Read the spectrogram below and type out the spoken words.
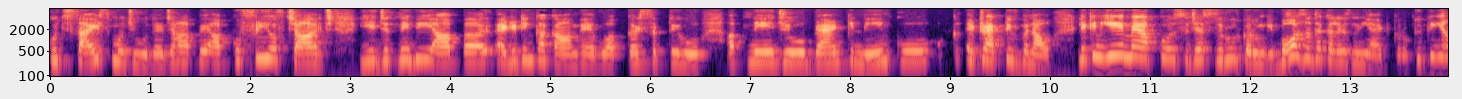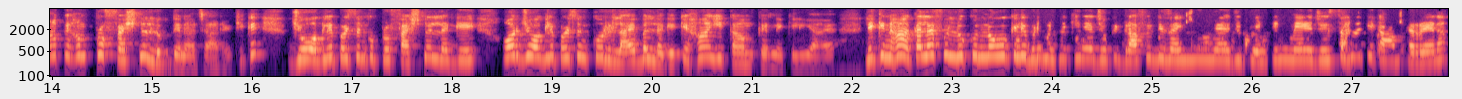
कुछ साइट्स मौजूद है जहाँ पे आपको फ्री ऑफ़ चार्ज ये जितने भी आप एडिटिंग का काम है, वो आप कर सकते हो। अपने जो ब्रांड के नेम को अट्रैक्टिव बनाओ। लेकिन ये मैं आपको सजेस्ट ज़रूर करूँगी, बहुत ज़्यादा कलर्स नहीं ऐड करो, क्योंकि यहाँ पे हम प्रोफेशनल लुक देना चाह रहे हैं, ठीक है? जो अगले पर्सन को प्रोफेशनल लगे और जो अगले पर्सन को रिलायबल लगे कि हाँ ये काम करने के लिए आया लेकिन हाँ कलरफुल लुक उन लोगों के लिए बड़ी मज़े की है, जो कि ग्राफिक डिज़ाइनिंग में जो पेंटिंग में जो इस तरह के काम कर रहे हैं ना,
